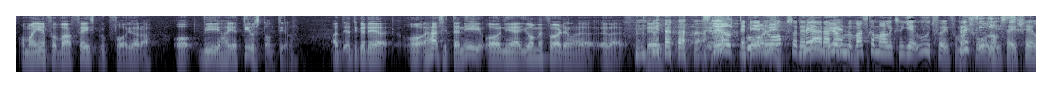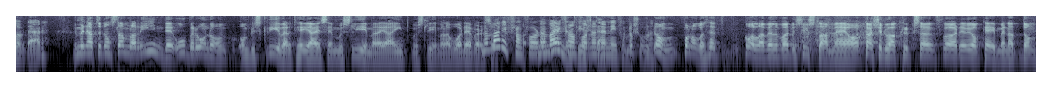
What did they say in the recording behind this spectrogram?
om man jämför vad Facebook får göra och vi har gett tillstånd till. Att jag tycker det och här sitter ni och ni är jo med fördelarna över. Det är, snällt Men det är nu ni. också det Men- där att men- vad ska man liksom ge ut för information om Precis. sig själv där? Men alltså de samlar in det oberoende om, om du skriver att hej, jag är en muslim eller jag är inte muslim eller whatever. Men så- varifrån får de den varifrån får de den de, informationen? de på något sätt kollar väl vad du sysslar med och kanske du har kruxat för det, okej, men att de...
